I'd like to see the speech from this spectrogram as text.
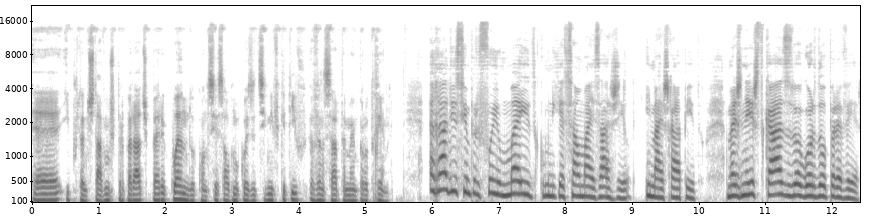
Uh, e, portanto, estávamos preparados para, quando acontecesse alguma coisa de significativo, avançar também para o terreno. A rádio sempre foi o meio de comunicação mais ágil e mais rápido, mas neste caso aguardou para ver.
